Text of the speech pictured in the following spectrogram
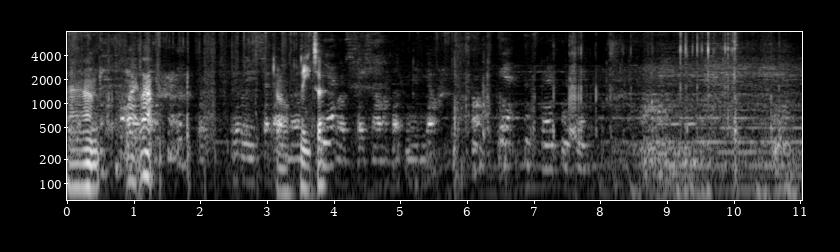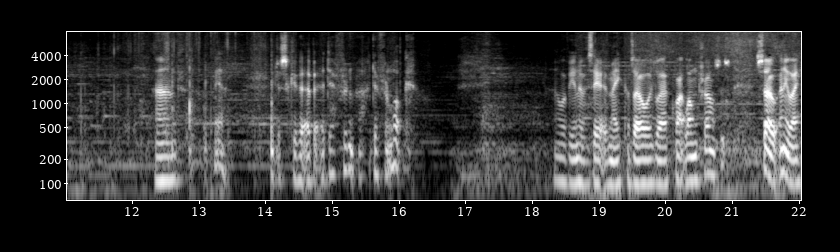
And like that. Oh, neater. And yeah, just give it a bit of different, different look. However, you never see it with me because I always wear quite long trousers. So anyway,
